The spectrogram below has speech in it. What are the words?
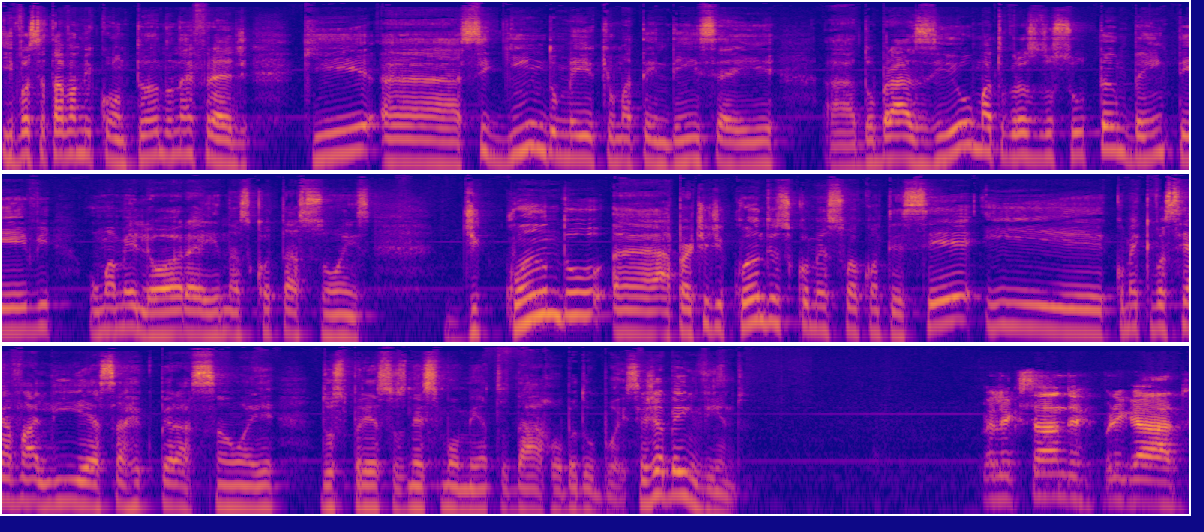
E você estava me contando, né, Fred, que uh, seguindo meio que uma tendência aí uh, do Brasil, o Mato Grosso do Sul também teve uma melhora aí nas cotações. De quando, uh, a partir de quando isso começou a acontecer e como é que você avalia essa recuperação aí dos preços nesse momento da arroba do boi? Seja bem-vindo. Alexander, obrigado.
